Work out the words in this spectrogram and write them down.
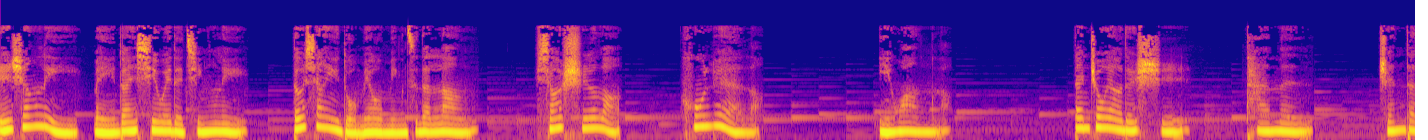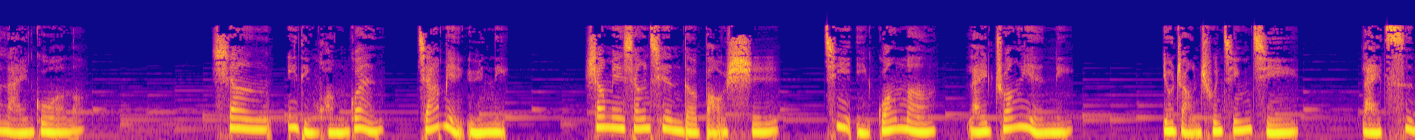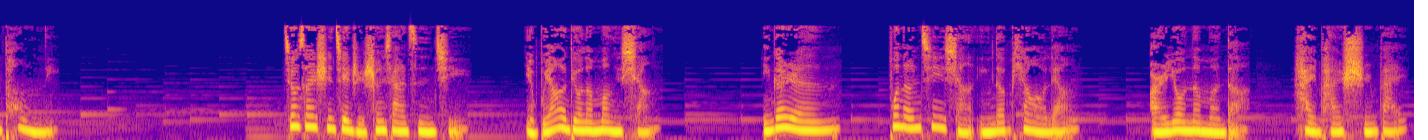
人生里每一段细微的经历，都像一朵没有名字的浪，消失了，忽略了，遗忘了。但重要的是，他们真的来过了，像一顶皇冠加冕于你，上面镶嵌的宝石，既以光芒来庄严你，又长出荆棘来刺痛你。就算世界只剩下自己，也不要丢了梦想。一个人不能既想赢得漂亮，而又那么的害怕失败。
